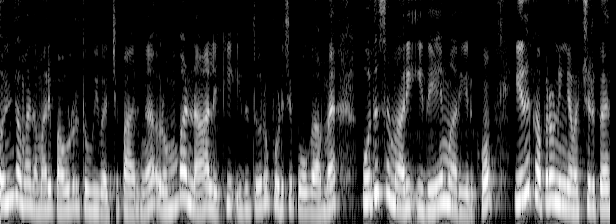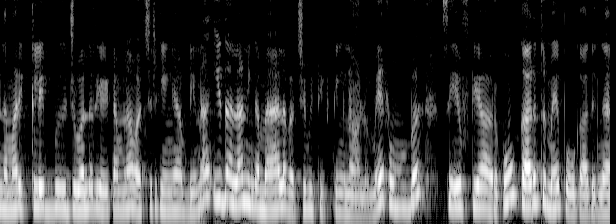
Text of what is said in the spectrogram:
கொஞ்சமாக இந்த மாதிரி பவுடர் தூவி வச்சு பாருங்கள் ரொம்ப நாளைக்கு இது துரு பிடிச்சி போகாமல் புதுசு மாதிரி இதே மாதிரி இருக்கும். இதுக்கப்புறம் நீங்கள் வச்சுருக்க இந்த மாதிரி கிளிப்பு ஜுவல்லரி ஐட்டம்லாம் வச்சுருக்கீங்க அப்படின்னா இதெல்லாம் நீங்கள் மேலே வச்சு விட்டுக்கிட்டிங்கனாலுமே ரொம்ப சேஃப்டியாக இருக்கும். கருத்துமே போகாதுங்க.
